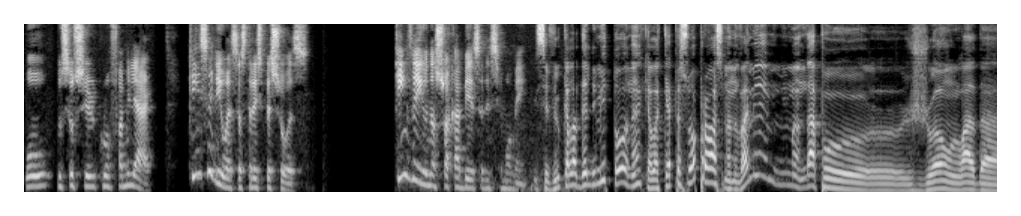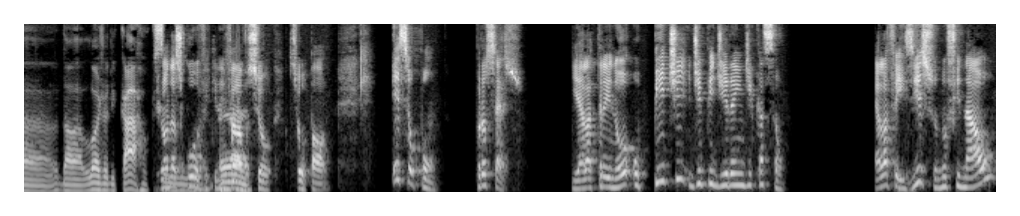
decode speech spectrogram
ou do seu círculo familiar. Quem seriam essas três pessoas? Quem veio na sua cabeça nesse momento? E você viu que ela delimitou, né? Que ela quer pessoa próxima. Não vai me, me mandar pro João lá da, da loja de carro. João das Couve, que nem é. falava o seu, o seu Paulo. Esse é o ponto. Processo. E ela treinou o pitch de pedir a indicação. Ela fez isso no final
